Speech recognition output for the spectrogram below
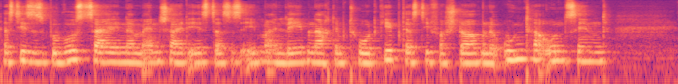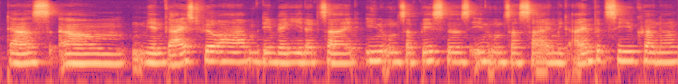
dass dieses Bewusstsein in der Menschheit ist, dass es eben ein Leben nach dem Tod gibt, dass die Verstorbenen unter uns sind, dass ähm, wir einen Geistführer haben, den wir jederzeit in unser Business, in unser Sein mit einbeziehen können.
